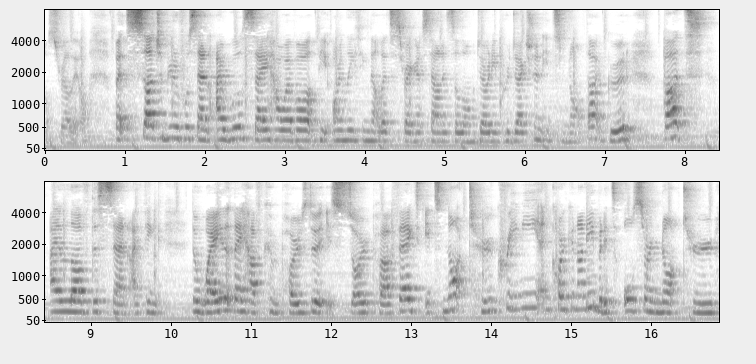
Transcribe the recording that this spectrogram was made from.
Australia. But such a beautiful scent. I will say, however, the only thing that lets this fragrance down is the longevity projection. It's not that good, but I love the scent. I think the way that they have composed it is so perfect. It's not too creamy and coconutty, but it's also not too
